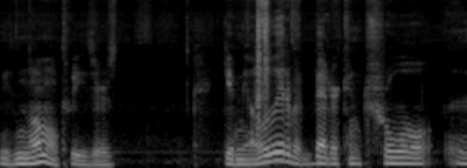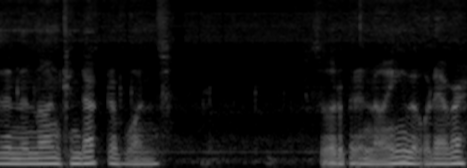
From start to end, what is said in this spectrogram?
these normal tweezers give me a little bit better control than the non-conductive ones. It's a little bit annoying, but whatever.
